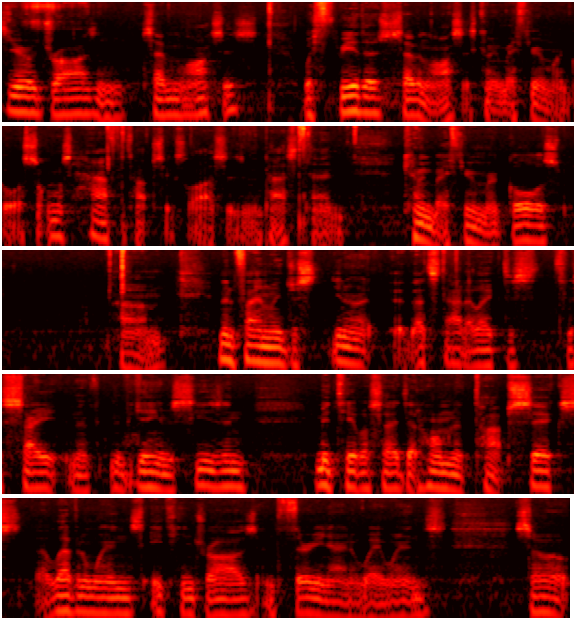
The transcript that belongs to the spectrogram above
zero draws, and seven losses, with three of those seven losses coming by three or more goals. So almost half the top six losses in the past 10 coming by three or more goals. Um, and then finally, just, you know, that stat I like to, to cite in the, in the beginning of the season mid-table sides at home in the top six, 11 wins, 18 draws, and 39 away wins. So,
